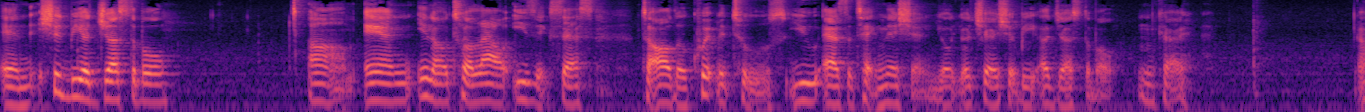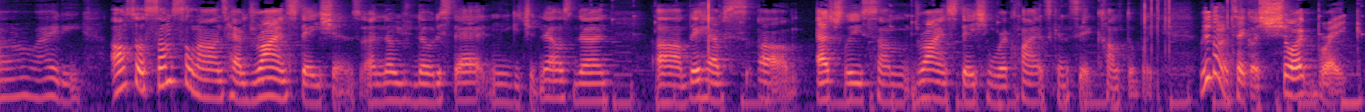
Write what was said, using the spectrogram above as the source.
And it should be adjustable um, and, you know, to allow easy access to all the equipment tools. You, as a technician, your, your chair should be adjustable. Okay. Alrighty. Also, some salons have drying stations. I know you've noticed that, and you get your nails done. Um, they have um, actually some drying station where clients can sit comfortably. We're going to take a short break.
